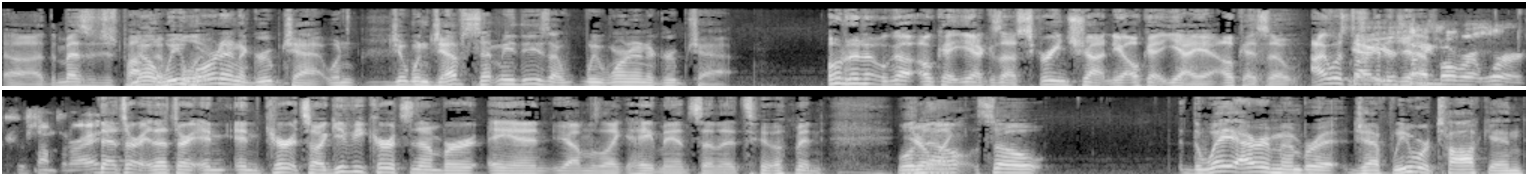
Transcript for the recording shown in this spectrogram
uh, the messages popped. No, up we blue. weren't in a group chat when when Jeff sent me these. I, we weren't in a group chat. Oh no, no, go- okay, yeah, because I was screenshotting you. Okay, yeah, yeah, okay. So I was Yeah, talking you're to Jeff. sending him over at work or something, right? That's right, that's right. And and Kurt, so I give you Kurt's number, and yeah, I was like, hey man, send that to him, and Well, you're no. like, so the way I remember it, Jeff, we were talking,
